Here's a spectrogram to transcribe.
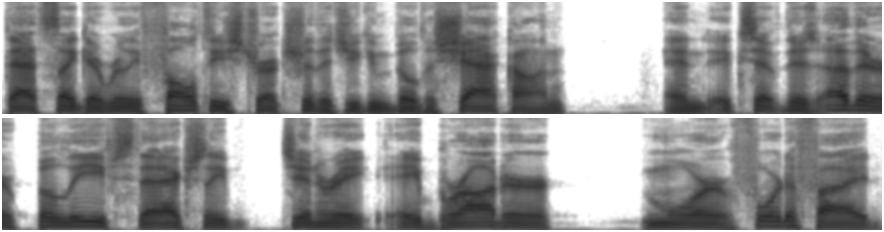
that's like a really faulty structure that you can build a shack on and except there's other beliefs that actually generate a broader more fortified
